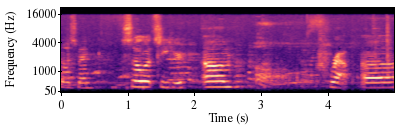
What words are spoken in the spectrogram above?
Nice man. So let's see here. Um, crap. Uh,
